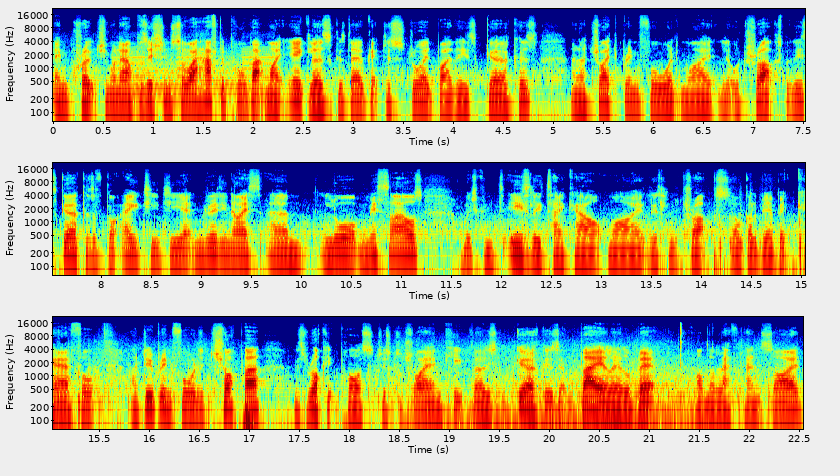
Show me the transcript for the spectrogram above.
encroaching on our position. So I have to pull back my Iglas because they'll get destroyed by these Gurkhas. And I try to bring forward my little trucks, but these Gurkhas have got ATG and really nice um, law missiles, which can easily take out my little trucks. So I've got to be a bit careful. I do bring forward a chopper with rocket pods just to try and keep those Gurkhas at bay a little bit on the left hand side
